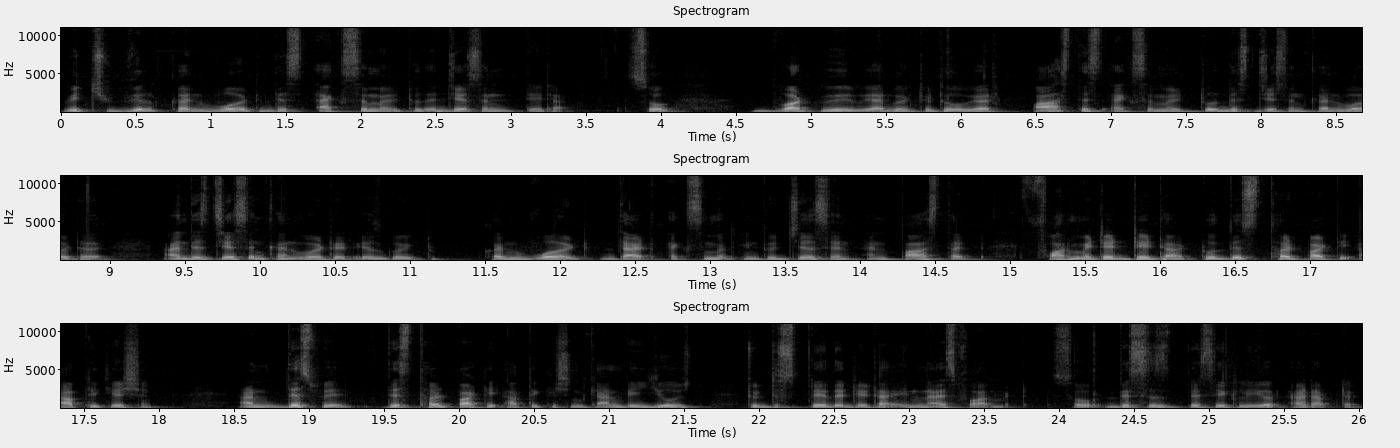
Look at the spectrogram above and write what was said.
which will convert this XML to the JSON data. So what we, we are going to do, we are pass this XML to this JSON converter and this JSON converter is going to convert that XML into JSON and pass that formatted data to this third-party application. And this way, this third-party application can be used to display the data in nice format. So this is basically your adapter.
